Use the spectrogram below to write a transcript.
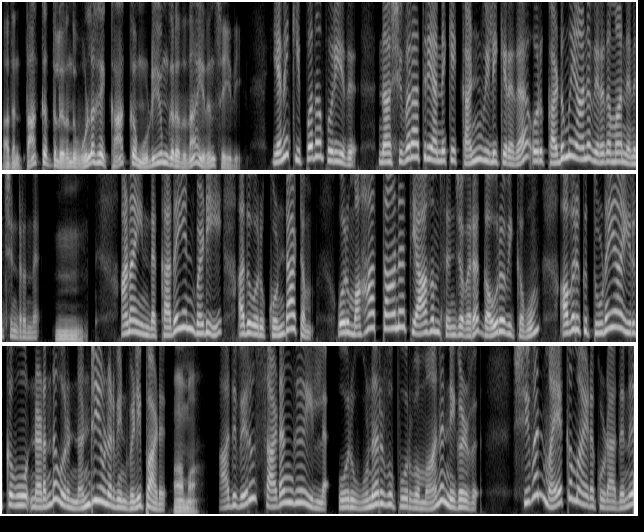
அதன் தாக்கத்திலிருந்து உலகை காக்க முடியுங்கிறது தான் இதன் செய்தி. எனக்கு இப்பதான் புரியுது. நான் சிவராத்திரி அன்னைக்கு கண் விழிக்கிறத ஒரு கடுமையான விரதமா நினைச்சிட்டு இருந்தேன் ஆனா இந்த கதையின்படி அது ஒரு கொண்டாட்டம். ஒரு மகாத்தான தியாகம் செஞ்சவரை கௌரவிக்கவும் அவருக்கு துணையா இருக்கவும் நடந்த ஒரு நன்றியுணர்வின் வெளிப்பாடு. ஆமா. அது வெறும் சடங்கு இல்ல ஒரு உணர்வு பூர்வமான நிகழ்வு. சிவன் மயக்கமாயிடக்கூடாதுன்னு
